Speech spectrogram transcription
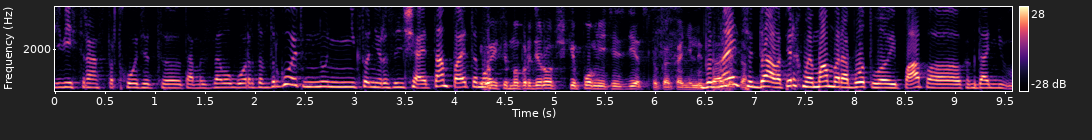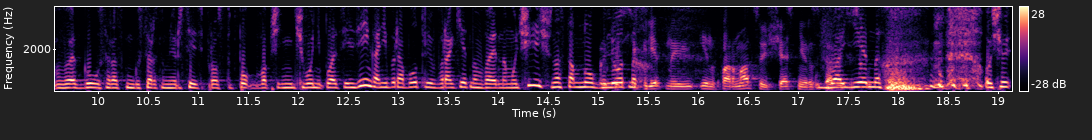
весь транспорт ходит э, там из одного города в другой, это ну, никто не различает там, поэтому... Вы эти бомбардировщики помните с детства, как они летали? Вы знаете, там? да, во-первых, моя мама работала, и папа, когда они в СГУ, Саратовском государственном университете, просто вообще ничего не платили денег, они работали в ракетном военном училище, у нас там много летных... Секретные информацию сейчас не расскажете. Военных. Очень,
